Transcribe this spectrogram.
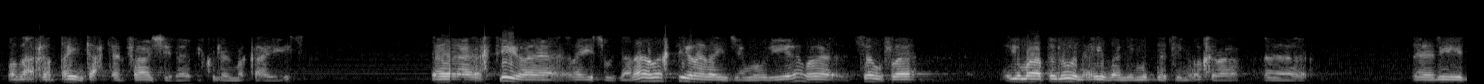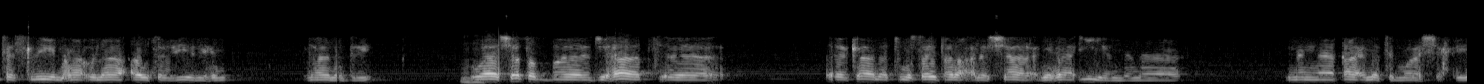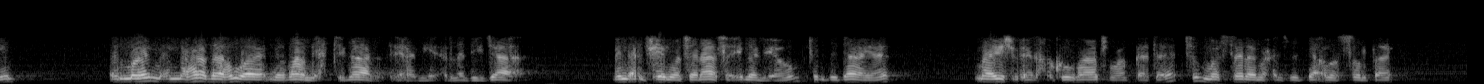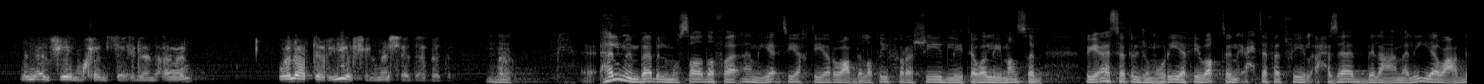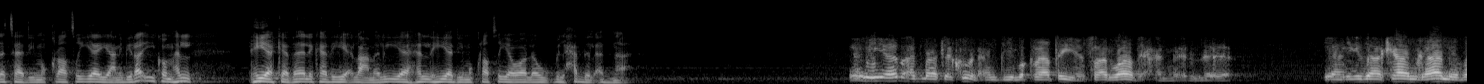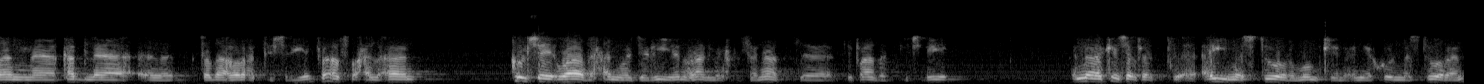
وضع خطين تحت الفاشلة بكل المقاييس. اختير رئيس وزراء واختير رئيس جمهورية وسوف يماطلون أيضا لمدة أخرى لتسليم هؤلاء أو تغييرهم. لا ندري. وشطب جهات كانت مسيطرة على الشارع نهائيا من من قائمة المرشحين. المهم أن هذا هو نظام الاحتلال يعني الذي جاء من 2003 إلى اليوم. في البداية ما يشبه الحكومات مؤقتة ثم استلم حزب الدعوة السلطة من 2005 إلى الآن. ولا تغيير في المشهد أبدا. هل من باب المصادفة أن يأتي اختيار عبد اللطيف رشيد لتولي منصب رئاسة الجمهورية في وقت احتفت فيه الأحزاب بالعملية وعدتها ديمقراطية؟ يعني برأيكم هل هي كذلك هذه العملية؟ هل هي ديمقراطية ولو بالحد الأدنى؟ يعني هي أبعد ما تكون عن ديمقراطية صار واضحا يعني إذا كان غامضا قبل تظاهرات تشرين فأصبح الآن كل شيء واضحا وجليا وهذه من حسنات انتفاضة تشرين إنها كشفت أي مستور ممكن أن يكون مستورا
